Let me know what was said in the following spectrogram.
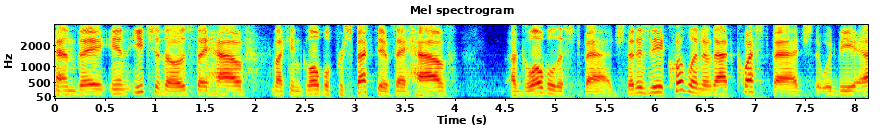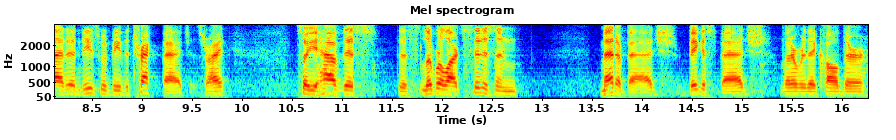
And they, in each of those, they have, like in global perspective, they have a globalist badge that is the equivalent of that quest badge that would be added, and these would be the Trek badges, right? So you have this, this liberal arts citizen meta badge, biggest badge, whatever they called their,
